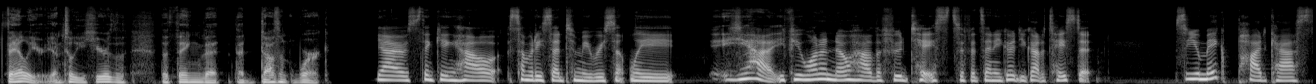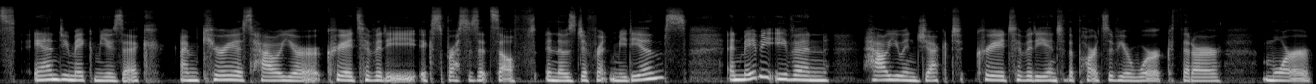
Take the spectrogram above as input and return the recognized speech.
failure, until you hear the the thing that that doesn't work. Yeah, I was thinking how somebody said to me recently, yeah, if you want to know how the food tastes, if it's any good, you got to taste it. So you make podcasts and you make music I'm curious how your creativity expresses itself in those different mediums, and maybe even how you inject creativity into the parts of your work that are more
